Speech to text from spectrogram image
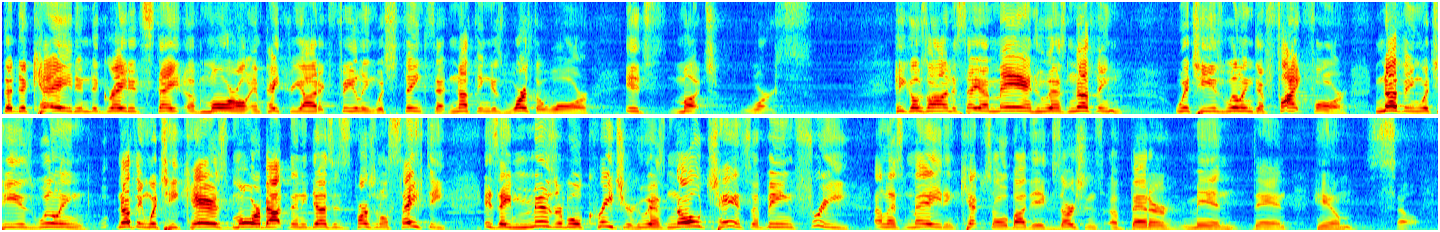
The decayed and degraded state of moral and patriotic feeling, which thinks that nothing is worth a war, is much worse. He goes on to say, A man who has nothing which he is willing to fight for, nothing which he is willing, nothing which he cares more about than he does his personal safety, is a miserable creature who has no chance of being free unless made and kept so by the exertions of better men than himself.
